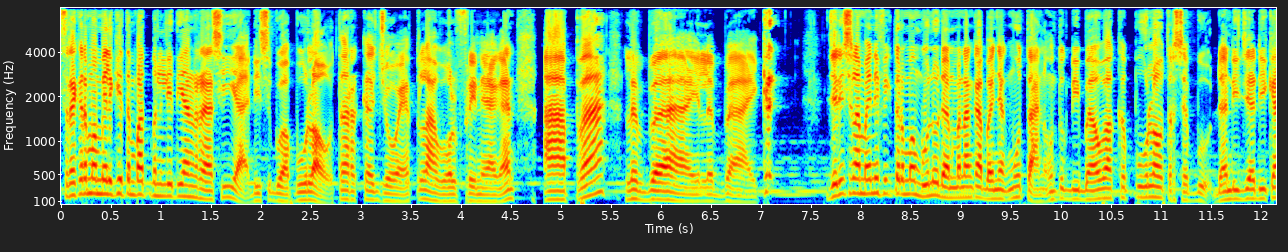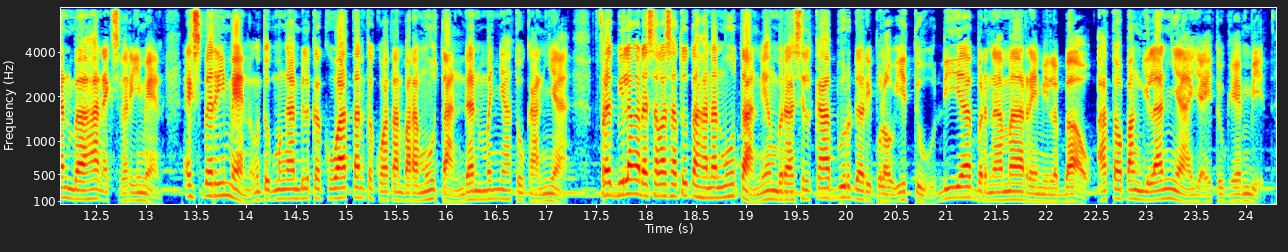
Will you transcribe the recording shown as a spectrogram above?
Striker memiliki tempat penelitian rahasia di sebuah pulau. Terkejoetlah Wolverine ya kan? Apa? Lebay, lebay. Krek. Jadi selama ini Victor membunuh dan menangkap banyak mutan untuk dibawa ke pulau tersebut dan dijadikan bahan eksperimen. Eksperimen untuk mengambil kekuatan-kekuatan para mutan dan menyatukannya. Fred bilang ada salah satu tahanan mutan yang berhasil kabur dari pulau itu. Dia bernama Remy Lebau atau panggilannya yaitu Gambit.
